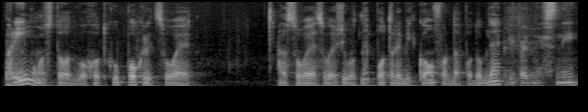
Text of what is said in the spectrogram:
príjmom z toho dôchodku pokryť svoje, svoje, svoje životné potreby, komfort a podobne. Prípadne sny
